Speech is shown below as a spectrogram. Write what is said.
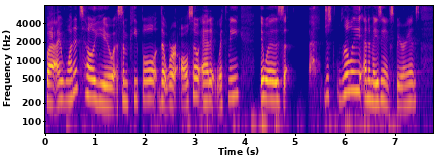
But I want to tell you some people that were also at it with me. It was just really an amazing experience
